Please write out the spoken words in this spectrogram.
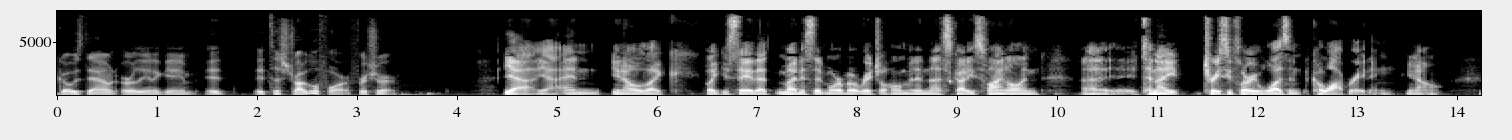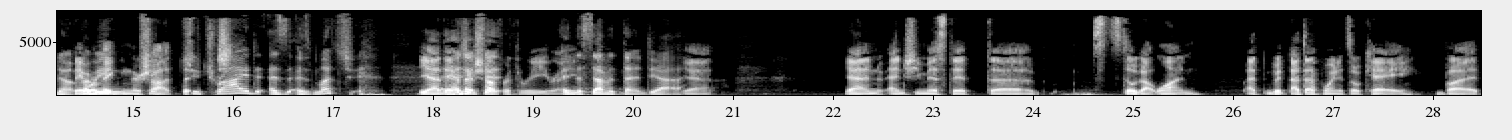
goes down early in a game, it it's a struggle for for sure. Yeah, yeah, and you know, like like you say, that might have said more about Rachel Homan in the Scotties final, and uh, tonight Tracy Fleury wasn't cooperating. You know, No, They I were mean, making their she- shot. She tried as as much yeah, they had that shot for three, right? in the seventh end. Yeah, yeah, yeah, and and she missed it. Uh, still got one. At at that point, it's okay, but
